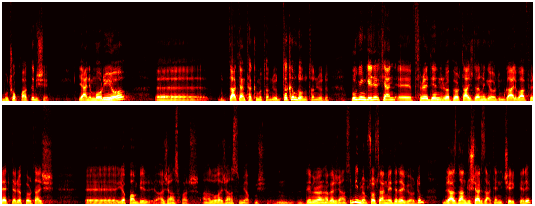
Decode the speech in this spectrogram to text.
Bu çok farklı bir şey. Yani Mourinho e, zaten takımı tanıyordu. Takım da onu tanıyordu. Bugün gelirken e, Fred'in röportajlarını gördüm. Galiba Fred'le röportaj e, yapan bir ajans var. Anadolu Ajansı mı yapmış? Demirören Haber Ajansı. Bilmiyorum. Sosyal medyada gördüm. Birazdan düşer zaten içerikleri.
